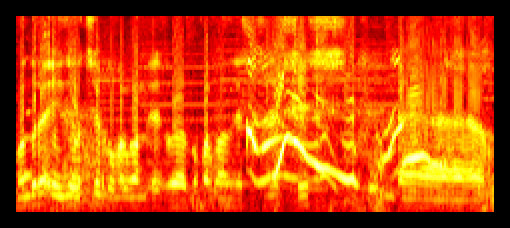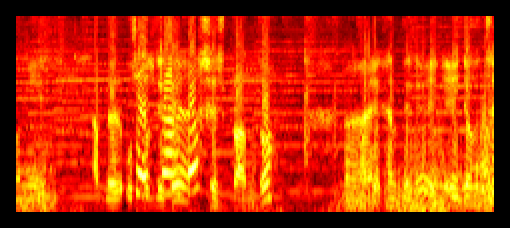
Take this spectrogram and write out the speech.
বন্ধুরা এই যে হচ্ছে গোপালগঞ্জ গোপালগঞ্জ স্টেশনের শেষ মানে আপনার উত্তর দিকে শেষ প্রান্ত। এখান থেকে এইটা হচ্ছে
